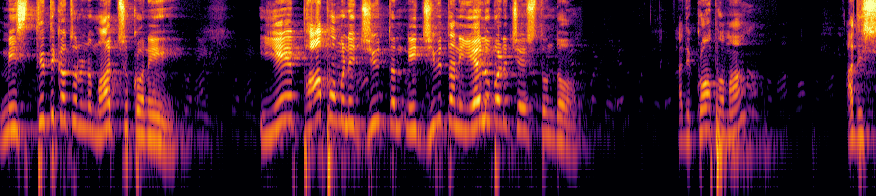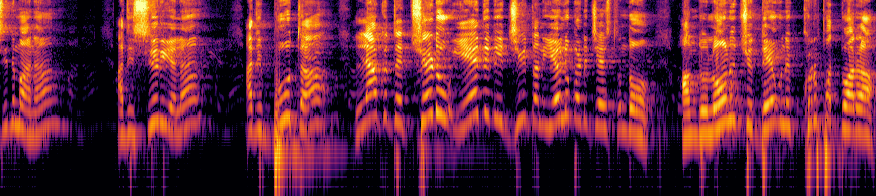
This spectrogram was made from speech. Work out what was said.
మీ స్థితిగతులను మార్చుకొని ఏ పాపము నీ జీవితం నీ జీవితాన్ని ఏలుబడి చేస్తుందో అది కోపమా? అది సినిమానా? అది సీరియలా? అది భూత? లేకపోతే చెడు ఏది నీ జీవితాన్ని ఏలుబడి చేస్తుందో అందులో నుంచి దేవుని కృప ద్వారా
